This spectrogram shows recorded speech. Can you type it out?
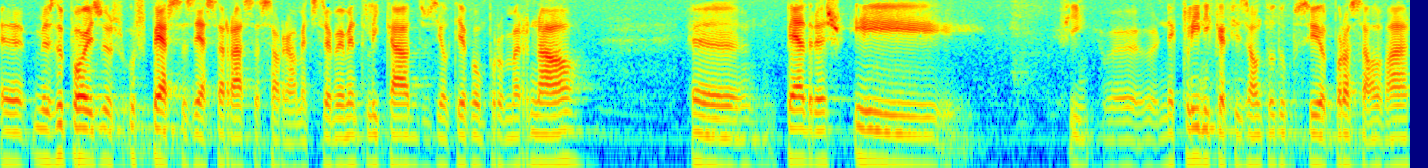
Eh, mas depois os, os, persas, essa raça, são realmente extremamente delicados. Ele teve um problema renal, uh, pedras e, enfim, uh, na clínica fizeram tudo o possível para o salvar.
